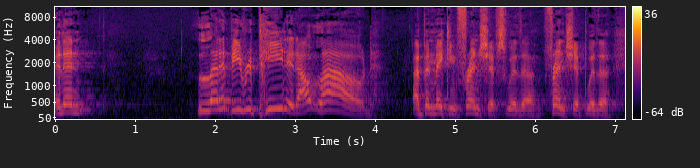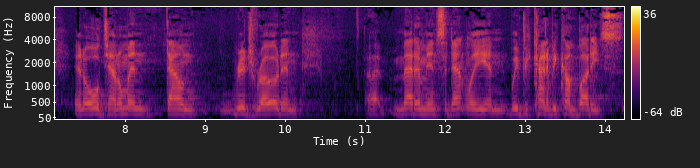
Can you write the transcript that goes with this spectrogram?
And then let it be repeated out loud. I've been making friendships with a friendship with a, an old gentleman down Ridge Road and I met him incidentally and we've kind of become buddies.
